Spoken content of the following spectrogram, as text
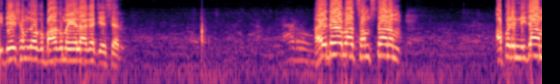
ఈ దేశంలో ఒక భాగమయ్యేలాగా చేశారు. హైదరాబాద్ సంస్థానం. అప్పటి నిజాం.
